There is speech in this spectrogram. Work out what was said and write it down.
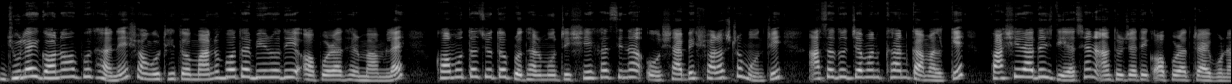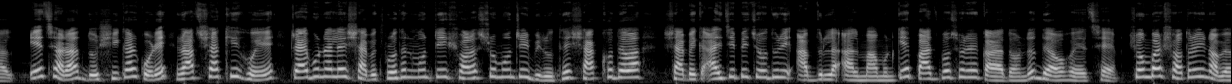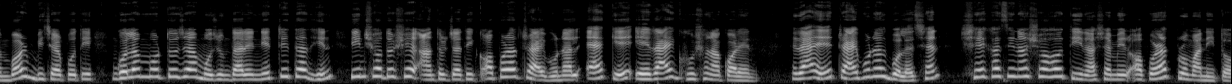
জুলাই গণ অভ্যুত্থানে সংগঠিত মানবতা বিরোধী অপরাধের মামলায় ক্ষমতাচ্যুত প্রধানমন্ত্রী শেখ হাসিনা ও সাবেক স্বরাষ্ট্রমন্ত্রী আসাদুজ্জামান খান কামালকে ফাঁসির আদেশ দিয়েছেন আন্তর্জাতিক অপরাধ ট্রাইব্যুনাল। এছাড়া দোষ স্বীকার করে রাজসাক্ষী হয়ে ট্রাইব্যুনালের সাবেক প্রধানমন্ত্রী, স্বরাষ্ট্রমন্ত্রীর বিরুদ্ধে সাক্ষ্য দেওয়া সাবেক আইজিপি চৌধুরী আবদুল্লাহ আল মামুনকে পাঁচ বছরের কারাদণ্ড দেওয়া হয়েছে। সোমবার সতেরোই নভেম্বর বিচারপতি গোলাম মর্তজা মজুমদারের নেতৃত্বাধীন তিন সদস্যের আন্তর্জাতিক অপরাধ ট্রাইব্যুনাল একে এ রায় ঘোষণা করেন। রায়ে ট্রাইব্যুনাল বলেছেন, শেখ হাসিনা সহ তিন আসামির অপরাধ প্রমাণিত।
